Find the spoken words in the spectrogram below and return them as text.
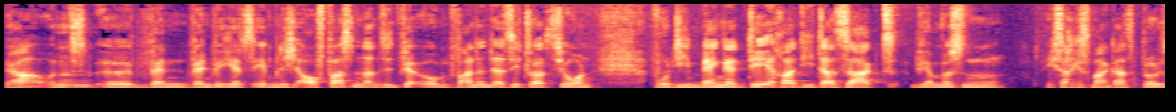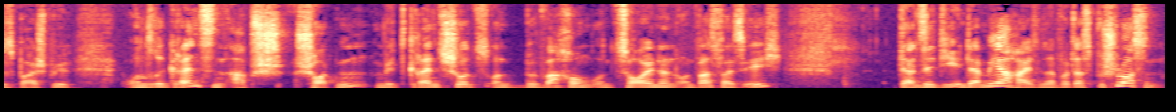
Ja, und mhm. äh, wenn, wenn wir jetzt eben nicht aufpassen, dann sind wir irgendwann in der Situation, wo die Menge derer, die da sagt, wir müssen, ich sage jetzt mal ein ganz blödes Beispiel, unsere Grenzen abschotten mit Grenzschutz und Bewachung und Zäunen und was weiß ich, dann sind die in der Mehrheit und dann wird das beschlossen.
